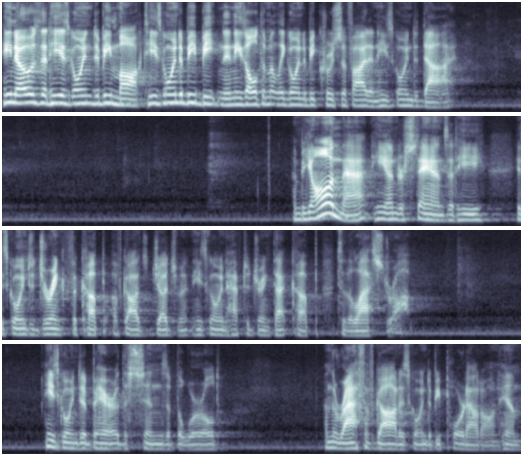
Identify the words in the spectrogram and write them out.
He knows that he is going to be mocked, he's going to be beaten, and he's ultimately going to be crucified and he's going to die. And beyond that, he understands that he is going to drink the cup of God's judgment. He's going to have to drink that cup to the last drop. He's going to bear the sins of the world, and the wrath of God is going to be poured out on him.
